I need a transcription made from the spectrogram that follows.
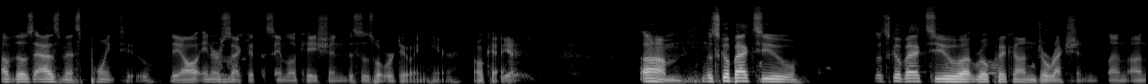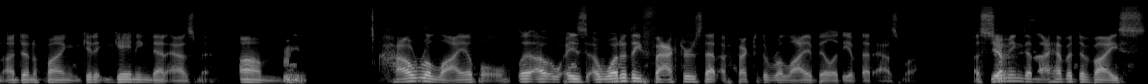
of those azimuths point to. They all intersect at the same location. This is what we're doing here. Okay. Yeah. um let's go back to let's go back to uh, real quick on direction on, on identifying getting gaining that azimuth. Um Mhm. how reliable uh, is uh, what are the factors that affect the reliability of that azimuth assuming that i have a device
